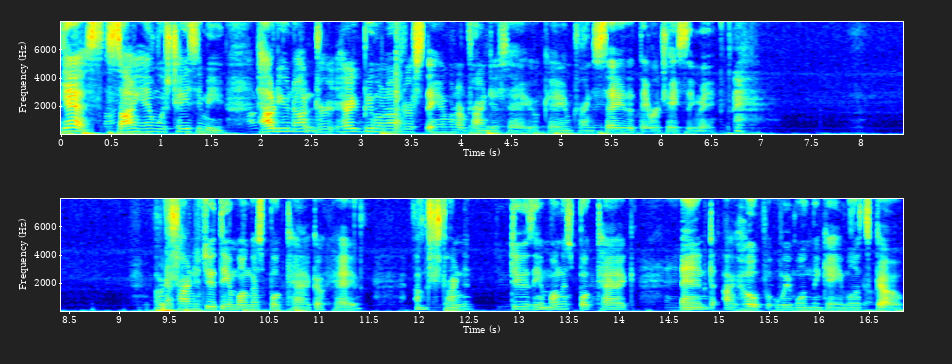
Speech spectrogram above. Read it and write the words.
Yes, Cyan was chasing me. How do you not, how do people not understand what I'm trying to say, okay? I'm trying to say that they were chasing me. I'm just trying to do the Among Us book tag, okay? I'm just trying to do the Among Us book tag, and I hope we won the game. Let's go.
